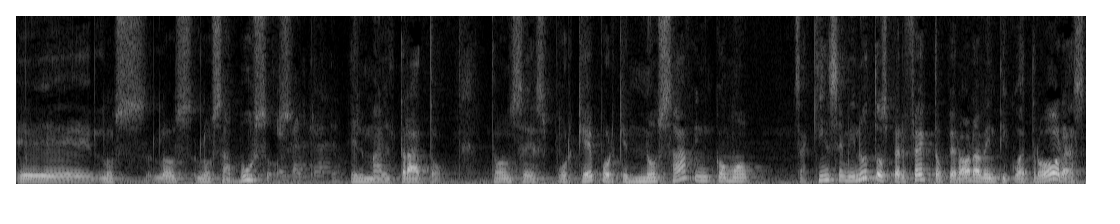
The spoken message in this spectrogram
Eh, los, los, abusos, el maltrato. el maltrato. Entonces, ¿por qué? Porque no saben cómo, o sea, 15 minutos, perfecto, pero ahora 24 horas.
